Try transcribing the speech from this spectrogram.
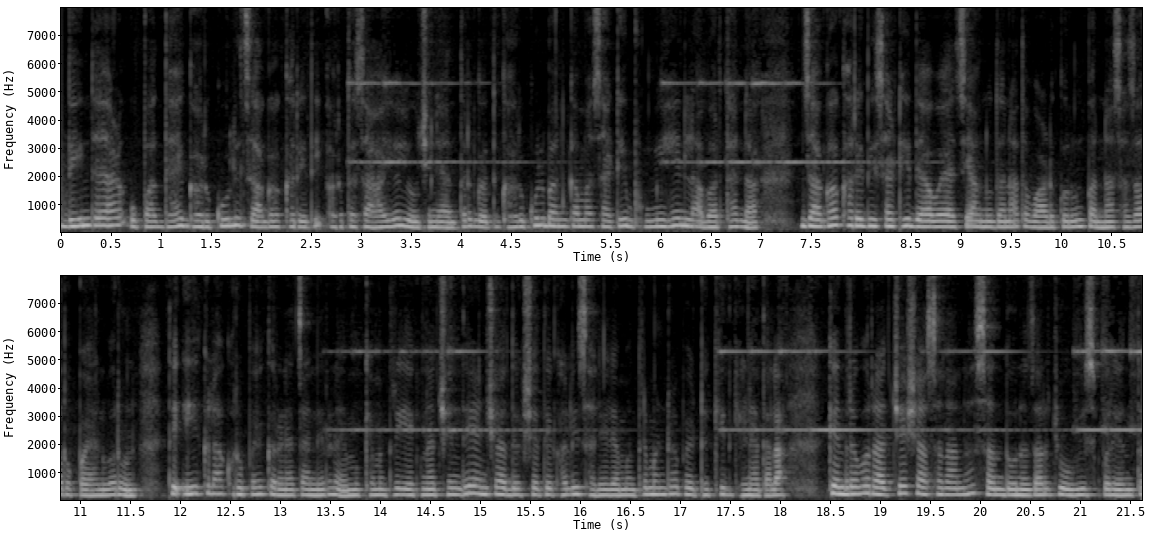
दीनदयाळ उपाध्याय घरकुल जागा खरेदी अर्थसहाय्य योजनेअंतर्गत घरकुल बांधकामासाठी भूमिहीन लाभार्थ्यांना जागा खरेदीसाठी द्यावयाचे अनुदानात वाढ करून पन्नास हजार रुपयांवरून ते एक लाख रुपये करण्याचा निर्णय मुख्यमंत्री एकनाथ शिंदे यांच्या अध्यक्षतेखाली झालेल्या मंत्रिमंडळ बैठकीत घेण्यात आला. केंद्र व राज्य शासनानं सन दोन हजार चोवीसपर्यंत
